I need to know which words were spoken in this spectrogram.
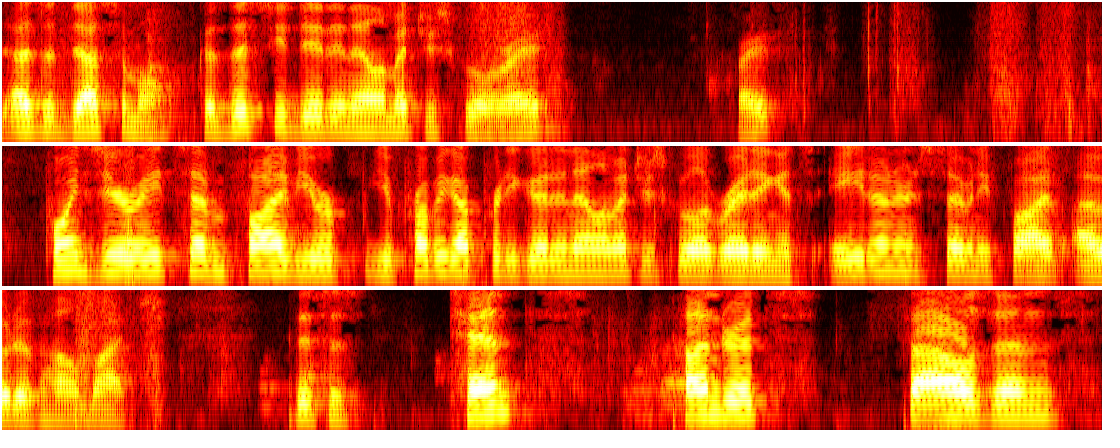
as a decimal? Because this you did in elementary school, right? Right? 0.0875, you, were, you probably got pretty good in elementary school at writing. It's 875 out of how much? This is tenths, hundredths, thousands,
